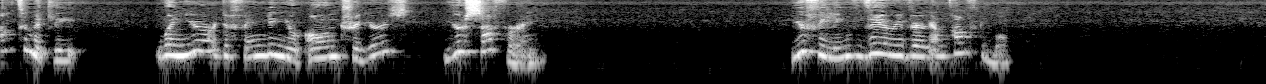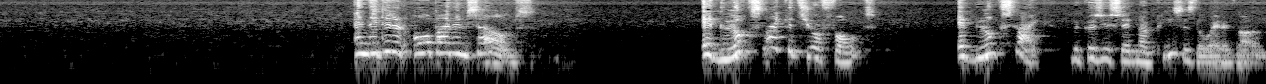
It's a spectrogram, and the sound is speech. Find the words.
Ultimately, when you're defending your own triggers, you're suffering. You're feeling very, very uncomfortable. And they did it all by themselves. It looks like it's your fault. It looks like because you said no, peace is the way to go.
